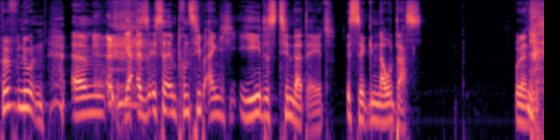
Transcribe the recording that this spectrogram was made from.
Fünf Minuten. Ähm, ja, also ist ja im Prinzip eigentlich jedes Tinder-Date. Ist ja genau das. Oder nicht?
